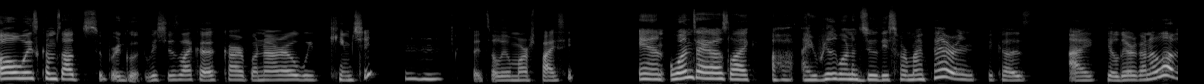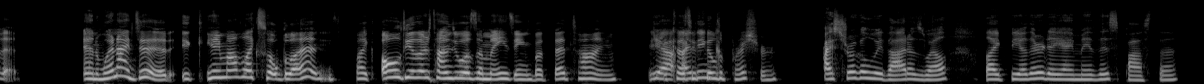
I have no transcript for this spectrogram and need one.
always comes out super good, which is like a carbonara with kimchi. Mhm. So it's a little more spicy. And one day I was like, oh, I really want to do this for my parents because I feel they're gonna love it. And when I did, it came out like so bland. Like all the other times it was amazing, but that time yeah, because I you feel the pressure. I struggle with that as well. Like the other day, I made this pasta,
